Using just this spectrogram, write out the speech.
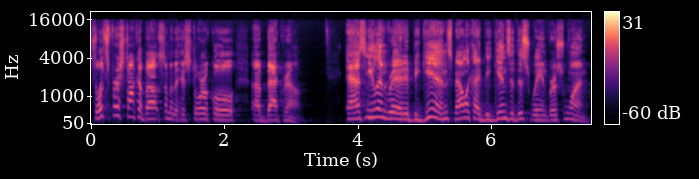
So let's first talk about some of the historical uh, background. As Elin read, it begins, Malachi begins in this way in verse 1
